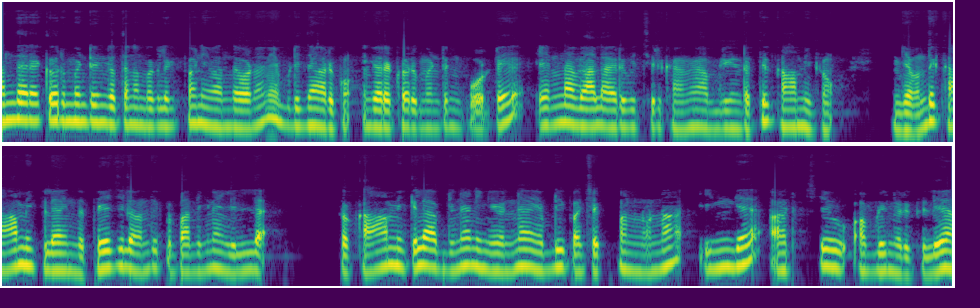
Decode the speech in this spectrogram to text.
அந்த ரெக்குவயர்மெண்ட்டுன்றதை நம்ம கிளிக் பண்ணி வந்த உடனே இப்படி தான் இருக்கும். இங்கே ரெக்குவயர்மெண்ட்டுன்னு போட்டு என்ன வேலை அறிவிச்சிருக்காங்க அப்படின்றது காமிக்கும். இங்கே வந்து காமிக்கல. இந்த பேஜில் வந்து இப்போ பார்த்தீங்கன்னா இல்லை. ஸோ காமிக்கல அப்படின்னா நீங்கள் என்ன எப்படி இப்போ செக் பண்ணணும்னா இங்கே அர்ச்சிவ் அப்படின்னு இருக்கு இல்லையா?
